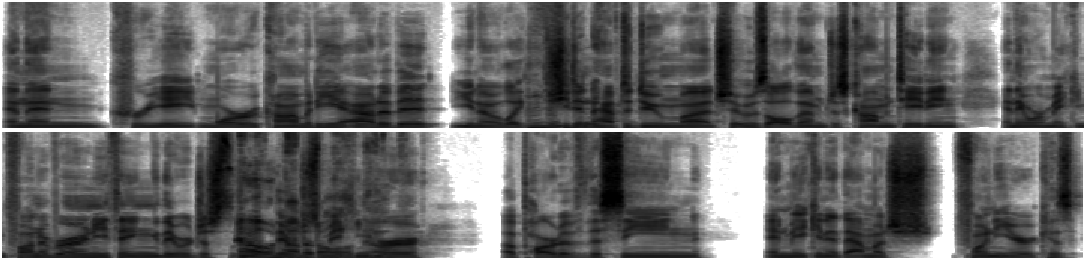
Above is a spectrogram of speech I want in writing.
and then create more comedy out of it. You know, like Mhm. she didn't have to do much. It was all them just commentating, and they weren't making fun of her or anything. They were just No, they were just at all, making no. her a part of the scene and making it that much funnier because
